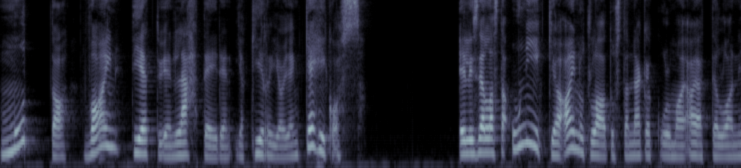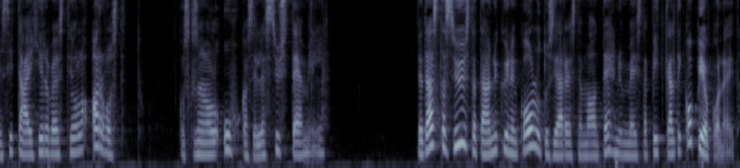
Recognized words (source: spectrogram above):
mutta vain tiettyjen lähteiden ja kirjojen kehikossa. Eli sellaista uniikkia, ainutlaatuista näkökulmaa ja ajattelua, niin sitä ei hirveästi olla arvostettu, koska se on ollut uhka sille systeemille. Ja tästä syystä tämä nykyinen koulutusjärjestelmä on tehnyt meistä pitkälti kopiokoneita.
